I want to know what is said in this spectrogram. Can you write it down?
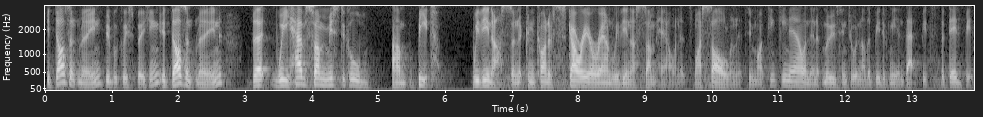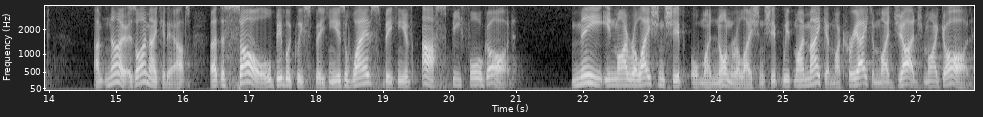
It doesn't mean, biblically speaking, it doesn't mean that we have some mystical um, bit within us and it can kind of scurry around within us somehow. And it's my soul and it's in my pinky now, and then it moves into another bit of me, and that bit's the dead bit. Um, no, as I make it out, uh, the soul, biblically speaking, is a way of speaking of us before God. Me in my relationship or my non relationship with my Maker, my Creator, my Judge, my God.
